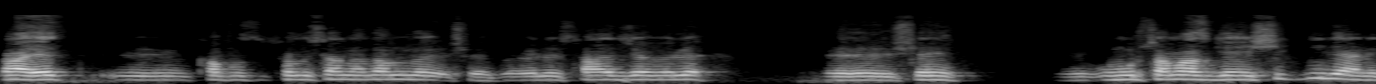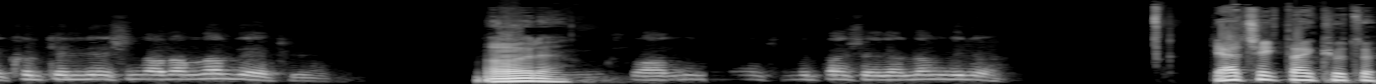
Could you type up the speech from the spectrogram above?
gayet e, kafası çalışan adam da şey yapıyor. Öyle sadece böyle e, şey e, umursamaz gençlik değil yani 40-50 yaşında adamlar da yapıyor. Öyle. Şu anda çıldırtan şeylerden biri. Gerçekten kötü.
